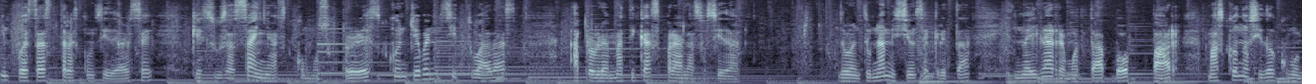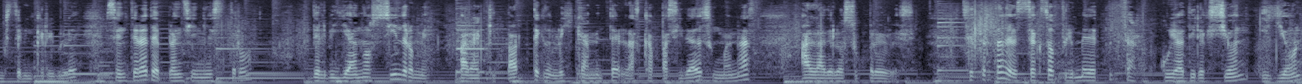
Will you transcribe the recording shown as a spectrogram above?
impuestas tras considerarse que sus hazañas como superhéroes conllevan situadas a problemáticas para la sociedad. Durante una misión secreta en una remota, Bob Parr, más conocido como Mr. Increíble, se entera del plan siniestro del villano Síndrome para equipar tecnológicamente las capacidades humanas a la de los superhéroes. Se trata del sexo firme de Pixar, cuya dirección y guion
